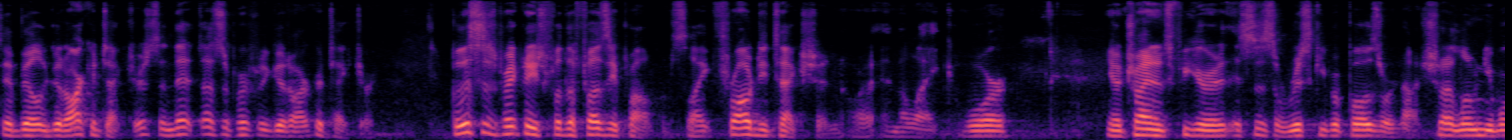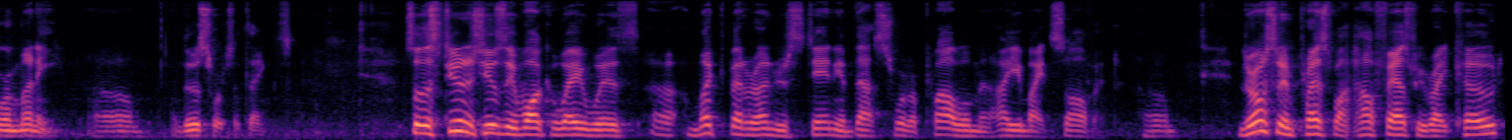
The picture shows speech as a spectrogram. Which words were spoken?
to build good architectures, and that, that's a perfectly good architecture. But this is particularly for the fuzzy problems like fraud detection or, and the like, or you know, trying to figure out, is this a risky proposal or not? Should I loan you more money? Um, those sorts of things. So the students usually walk away with a much better understanding of that sort of problem and how you might solve it. Um, they're also impressed by how fast we write code.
